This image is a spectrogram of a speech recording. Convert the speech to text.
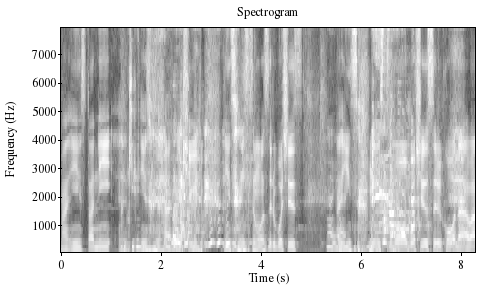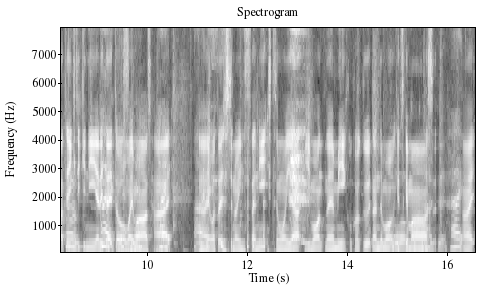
まあインスタに、えー 急に。インスタはい。急にインスタに質問する募集す、はいはい。インスタに質問を募集するコーナーは定期的にやりたいと思います。うんはい。はいはいはい、私たちのインスタに質問や疑問、悩み、告白、何でも受け付けます。はいはい、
